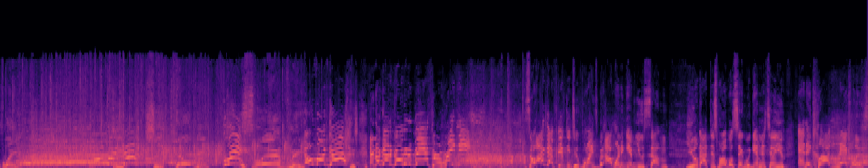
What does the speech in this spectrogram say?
Flavor Flav. She, she killed me. Flav. She slammed me. Oh my gosh! And I gotta go to the bathroom right now. so I got 52 points, but I want to give you something. You got this pogo stick. We're giving it to you, and a clock necklace.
